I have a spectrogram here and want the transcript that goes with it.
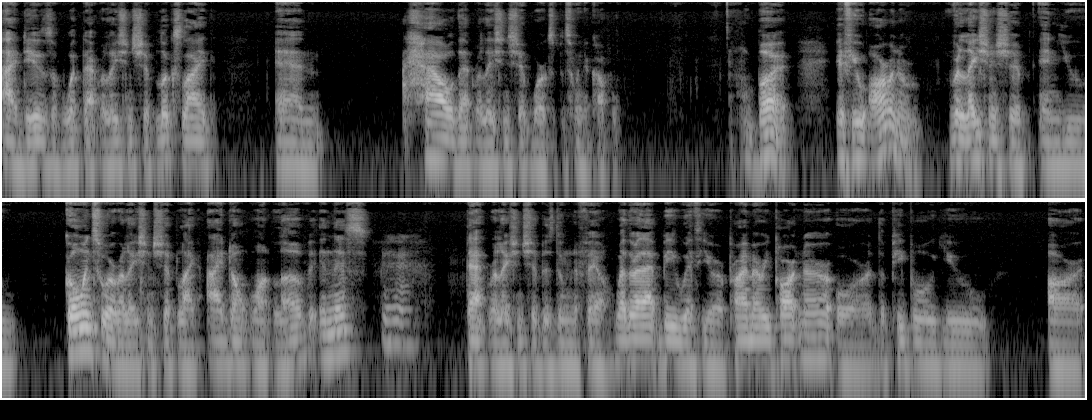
ideas of what that relationship looks like, and how that relationship works between a couple. But if you are in a relationship and you go into a relationship like, I don't want love in this, hmm that relationship is doomed to fail. Whether that be with your primary partner or the people you are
